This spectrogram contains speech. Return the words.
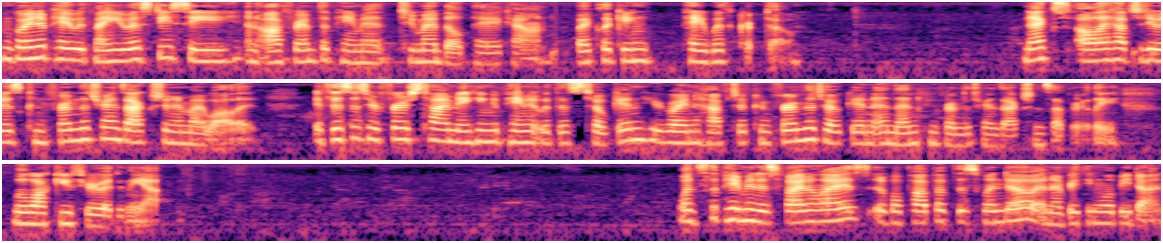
I'm going to pay with my USDC and off-ramp the payment to my bill pay account by clicking pay with crypto. Next, all I have to do is confirm the transaction in my wallet. If this is your first time making a payment with this token, you're going to have to confirm the token and then confirm the transaction separately. We'll walk you through it in the app. Once the payment is finalized, it will pop up this window and everything will be done.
